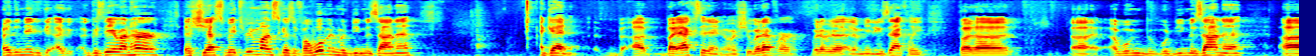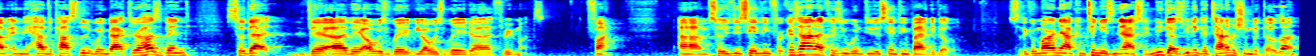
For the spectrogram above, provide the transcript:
Right? They make a, a, a gezerah on her that she has to wait three months because if a woman would be mizana, again uh, by accident or she whatever whatever I mean exactly, but uh, uh, a woman would be mizana um, and have the possibility of going back to her husband, so that they, uh, they always wait. We always wait uh, three months. Fine. Um, so you do the same thing for katana because you wouldn't do the same thing by gedola. So the Gemara now continues and asks, "Migas reading katana mishum gedola.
